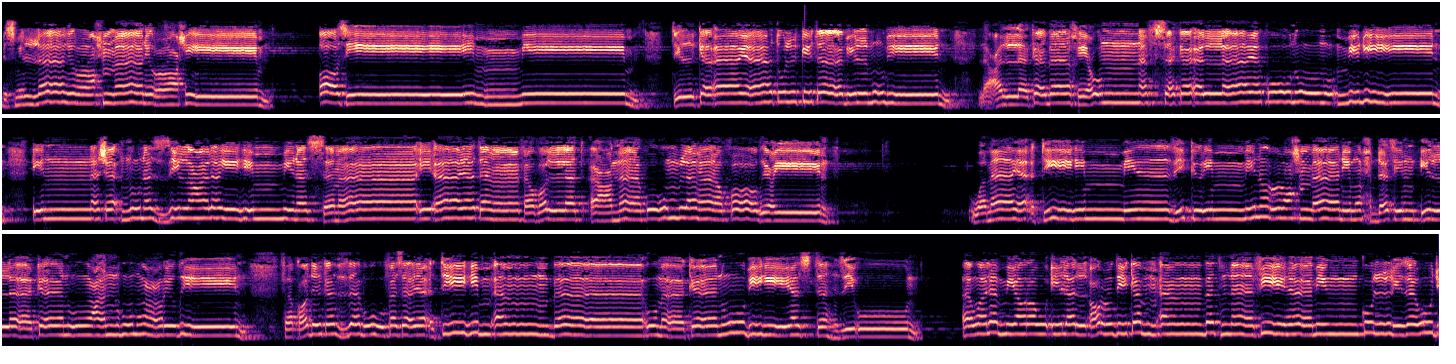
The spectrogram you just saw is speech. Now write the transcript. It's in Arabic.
بسم الله الرحمن الرحيم قاسم ميم تلك آيات الكتاب المبين لعلك باخع نفسك فسيأتيهم أنباء ما كانوا به يستهزئون. أَوَلَمْ يَرَوْا إِلَى الْأَرْضِ كَمْ أَنبَتْنَا فِيهَا مِنْ كُلِّ زَوْجٍ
